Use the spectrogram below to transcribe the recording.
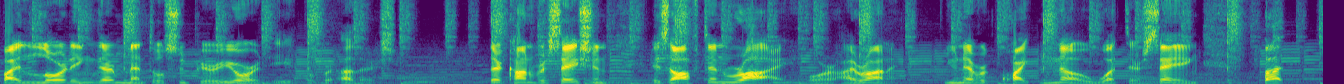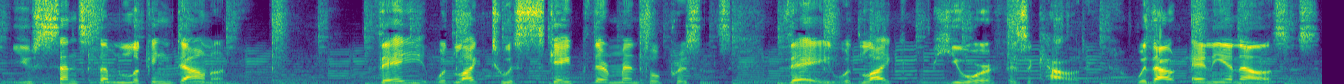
by lording their mental superiority over others. Their conversation is often wry or ironic. You never quite know what they're saying, but you sense them looking down on you. They would like to escape their mental prisons. They would like pure physicality, without any analysis,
